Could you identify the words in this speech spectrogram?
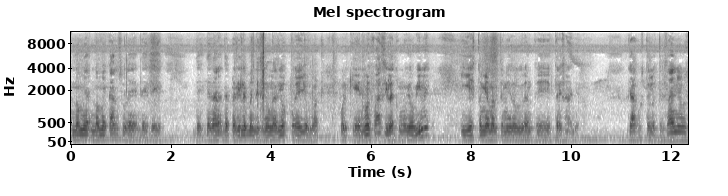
no me, no me canso de, de, de, de, dar, de pedirle bendición a Dios por ello, ¿va? porque no es fácil como yo vine y esto me ha mantenido durante tres años. Ya ajusté los tres años,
